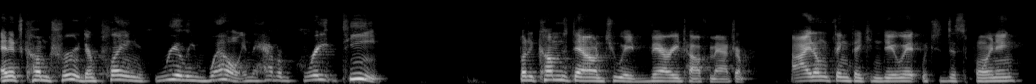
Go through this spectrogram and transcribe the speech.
And it's come true. They're playing really well and they have a great team. But it comes down to a very tough matchup. I don't think they can do it, which is disappointing.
